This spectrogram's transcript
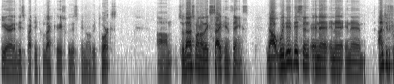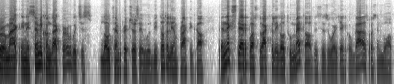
here in this particular case with the spin orbit torques. Um, so that's one of the exciting things. Now we did this in, in a, in a, in a antiferromag in a semiconductor, which is low temperatures. It would be totally impractical. The next step was to actually go to metal. This is where Jacob Giles was involved.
